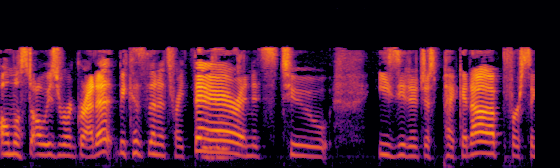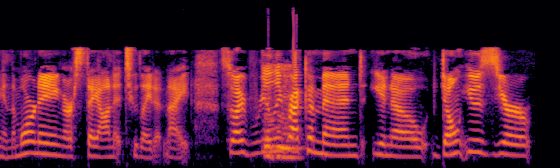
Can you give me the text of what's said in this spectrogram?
almost always regret it because then it's right there mm-hmm. and it's too, easy to just pick it up first thing in the morning or stay on it too late at night. So I really mm-hmm. recommend, you know, don't use your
